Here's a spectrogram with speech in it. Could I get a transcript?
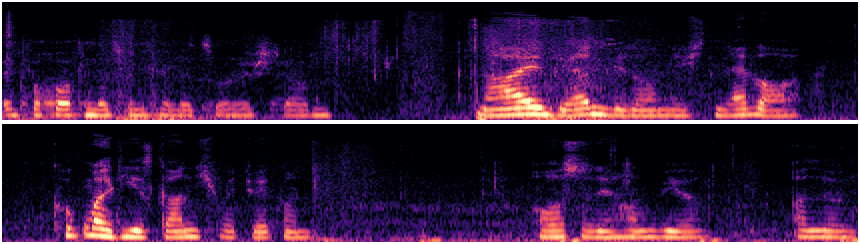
Einfach hoffen, dass wir nicht in der Zone sterben. Nein, werden wir doch nicht. Never. Guck mal, die ist gar nicht weit weg und außerdem haben wir alle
